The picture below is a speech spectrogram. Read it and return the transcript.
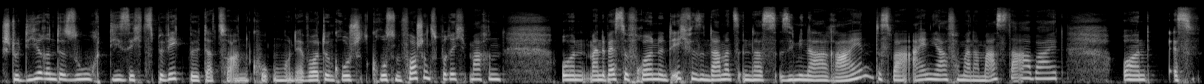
Studierende sucht, die sich das Bewegtbild dazu angucken. Und er wollte einen groß, großen Forschungsbericht machen. Und meine beste Freundin und ich, wir sind damals in das Seminar rein. Das war ein Jahr von meiner Masterarbeit. Und es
